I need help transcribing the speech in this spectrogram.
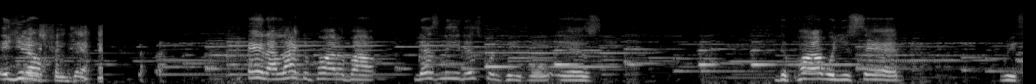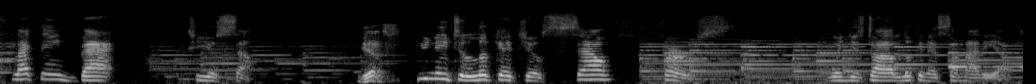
and you know stems from that. And I like the part about let's leave this with people is the part where you said reflecting back to yourself. Yes. You need to look at yourself first when you start looking at somebody else.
